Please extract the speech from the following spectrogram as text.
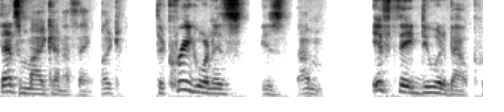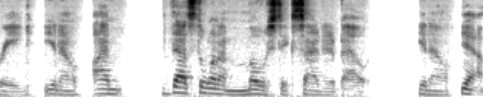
that's my kind of thing. Like the Krieg one is is I'm if they do it about Krieg, you know, I'm that's the one I'm most excited about. You know, yeah,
